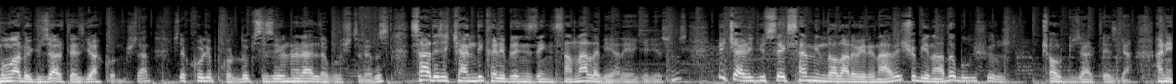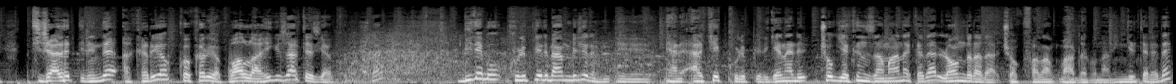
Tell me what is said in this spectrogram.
Bunlar da güzel tezgah kurmuşlar. İşte kulüp kurduk sizi ünlülerle buluşturuyoruz. Sadece kendi kalibrenizde insanlarla bir araya geliyorsunuz. 3 aylık 180 bin dolar verin abi şu binada buluşuyoruz. Çok güzel tezgah. Hani ticaret dilinde akarı yok kokarı yok. Vallahi güzel tezgah kurmuşlar. Bir de bu kulüpleri ben bilirim. Ee, yani erkek kulüpleri genelde çok yakın zamana kadar Londra'da çok falan vardır bundan İngiltere'de.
